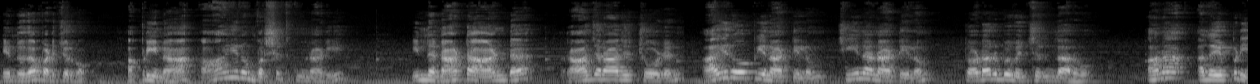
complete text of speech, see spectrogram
என்று தான் படிச்சிருக்கோம். அப்படின்னா ஆயிரம் வருஷத்துக்கு முன்னாடி இந்த நாட்டை ஆண்ட ராஜராஜ சோழன் ஐரோப்பிய நாட்டிலும் சீன நாட்டிலும் தொடர்பு வச்சிருந்தாரோ? ஆனால் அதை எப்படி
